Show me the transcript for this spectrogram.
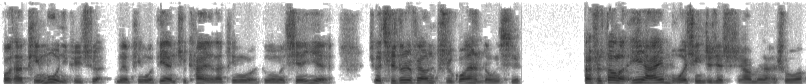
包括它屏幕，你可以去那个苹果店去看一下它苹果有多么鲜艳，这个其实都是非常直观的东西。但是到了 AI 模型这件事情上面来说，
